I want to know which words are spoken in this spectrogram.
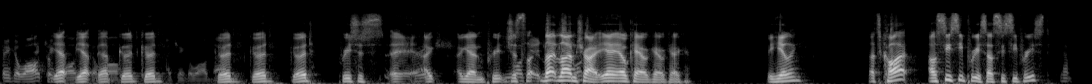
Drink a wall. Drink a Yep. wall, Yep. drink a Yep. wall. Good. Good. I drink a wall. back. Good. Good. Good. Priest is uh, I, again. Pre- just let, let, let him try. Yeah. yeah, Okay. Okay. Okay. Okay. Be healing. That's caught. I'll CC priest. I'll CC priest. Yep.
